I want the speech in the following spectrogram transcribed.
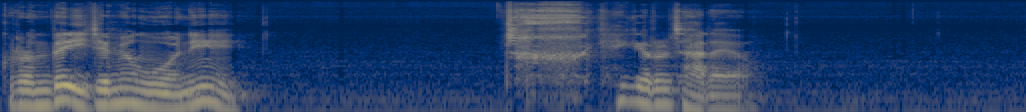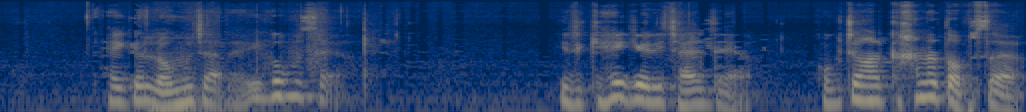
그런데 이재명 의원이 참 해결을 잘해요. 해결 너무 잘해요. 이거 보세요. 이렇게 해결이 잘 돼요. 걱정할 거 하나도 없어요.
